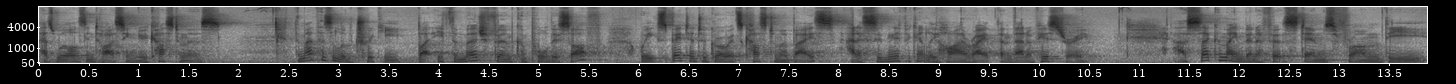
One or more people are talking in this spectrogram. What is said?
as well as enticing new customers. The math is a little tricky, but if the merged firm can pull this off, we expect it to grow its customer base at a significantly higher rate than that of history. Our second main benefit stems from, the,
